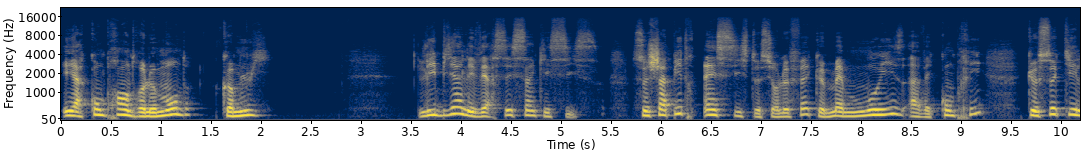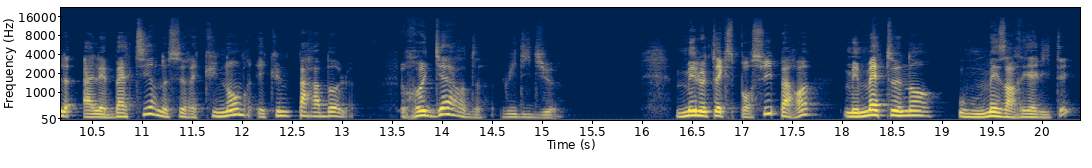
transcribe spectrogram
et à comprendre le monde comme lui. Lis bien les versets 5 et 6. Ce chapitre insiste sur le fait que même Moïse avait compris que ce qu'il allait bâtir ne serait qu'une ombre et qu'une parabole. Regarde, lui dit Dieu. Mais le texte poursuit par un mais maintenant ou mais en réalité.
